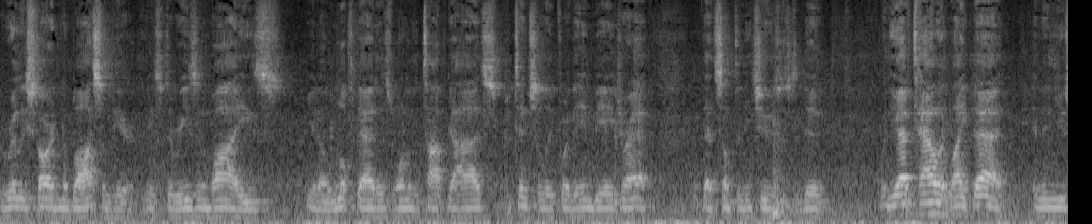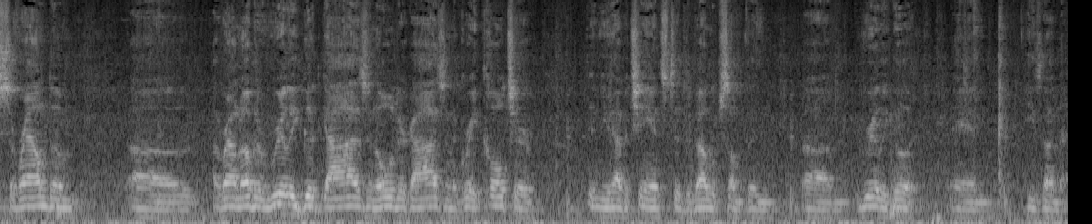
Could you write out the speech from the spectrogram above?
really starting to blossom here. It's the reason why he's you know looked at as one of the top guys potentially for the NBA draft. If that's something he chooses to do. When you have talent like that, and then you surround them uh, around other really good guys and older guys and a great culture, then you have a chance to develop something um, really good. And he's done that.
